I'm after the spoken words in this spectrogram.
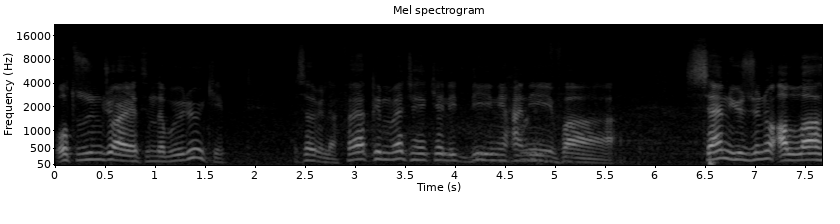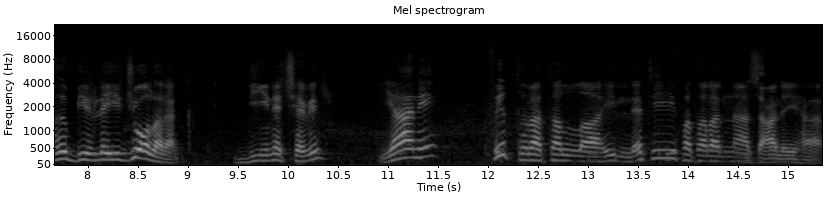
30. ayetinde buyuruyor ki Estağfirullah. Fakim vecheke lid-dini hanifa. Sen yüzünü Allah'ı birleyici olarak dine çevir. Yani fitratallahi leti fataran nas aleyha.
